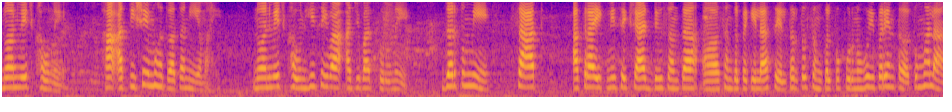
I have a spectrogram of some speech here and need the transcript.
नॉनव्हेज खाऊ नये. हा अतिशय महत्त्वाचा नियम आहे. नॉनव्हेज खाऊन ही सेवा अजिबात करू नये. जर तुम्ही सात अकरा एकवीस एकशे आठ दिवसांचा संकल्प केला असेल तर तो संकल्प पूर्ण होईपर्यंत तुम्हाला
